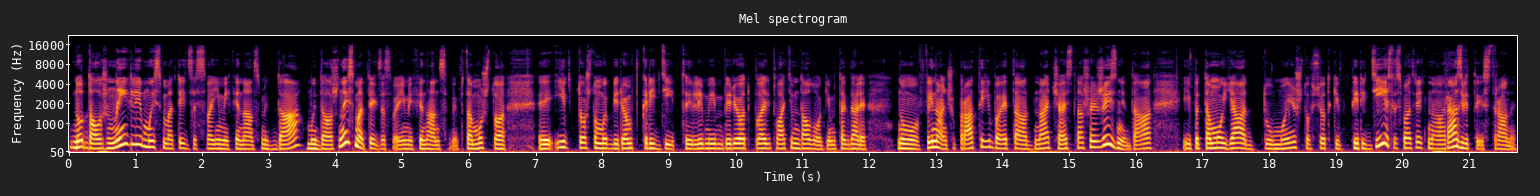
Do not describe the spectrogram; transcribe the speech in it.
Но должны ли мы смотреть за своими финансами? Да, мы должны смотреть за своими финансами, потому что э, и то, что мы берем в кредит, или мы берем, платим налоги и так далее – ну, финаншу пратыба – это одна часть нашей жизни, да, и потому я думаю, что все-таки впереди, если смотреть на развитые страны,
